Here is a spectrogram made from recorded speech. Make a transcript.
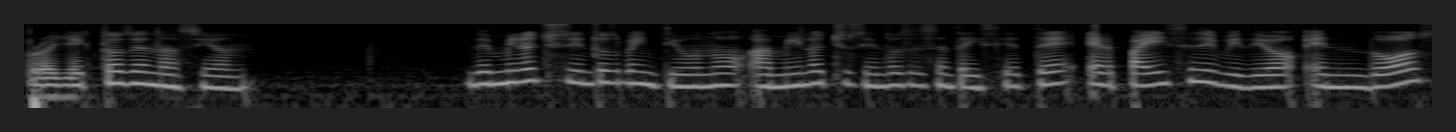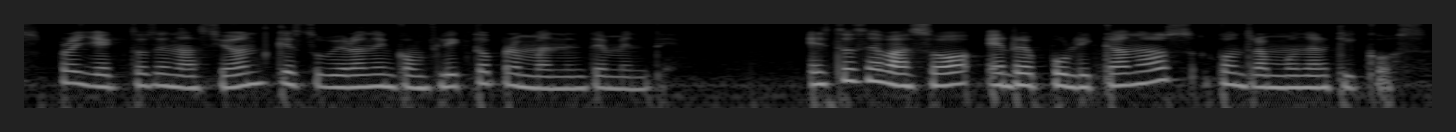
Proyectos de Nación de 1821 a 1867, el país se dividió en dos proyectos de nación que estuvieron en conflicto permanentemente. Esto se basó en republicanos contra monárquicos.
